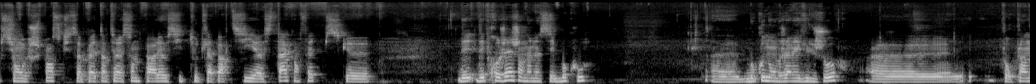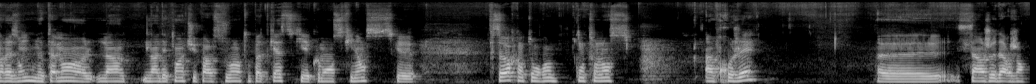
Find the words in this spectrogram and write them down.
si on, je pense que ça peut être intéressant de parler aussi de toute la partie stack en fait, puisque des, des projets, j'en ai annoncé beaucoup. Euh, beaucoup n'ont jamais vu le jour euh, pour plein de raisons, notamment l'un des points que tu parles souvent dans ton podcast, qui est comment on se finance. Parce que faut savoir quand on quand on lance un projet, euh, c'est un jeu d'argent.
